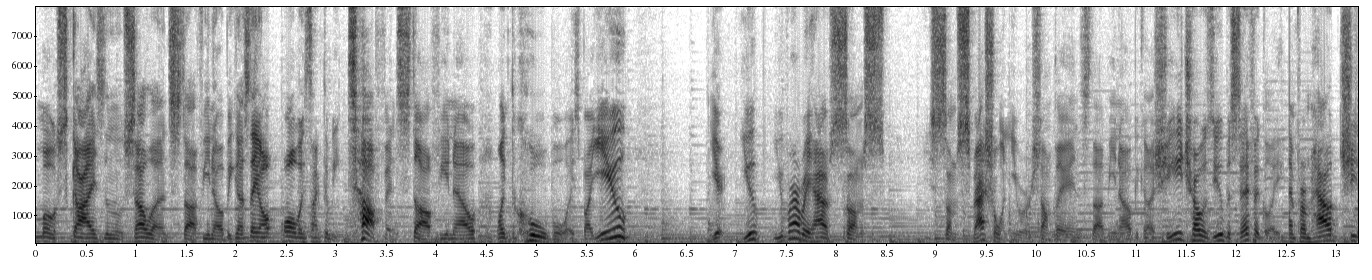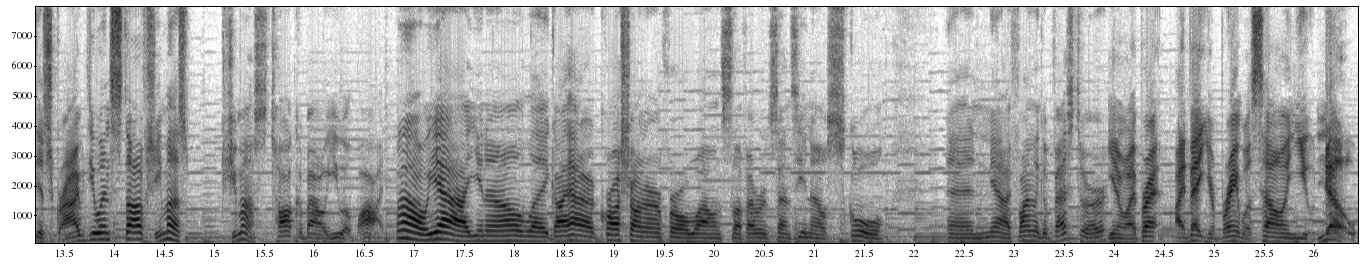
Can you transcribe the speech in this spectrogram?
most guys in Lucella and stuff, you know, because they always like to be tough and stuff, you know, like the cool boys. But you, you, you, you probably have some some special in you or something and stuff, you know, because she chose you specifically. And from how she described you and stuff, she must she must talk about you a lot. Oh, yeah, you know, like, I had a crush on her for a while and stuff ever since, you know, school. And yeah, I finally confessed to her. You know, I, I bet your brain was telling you, no,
